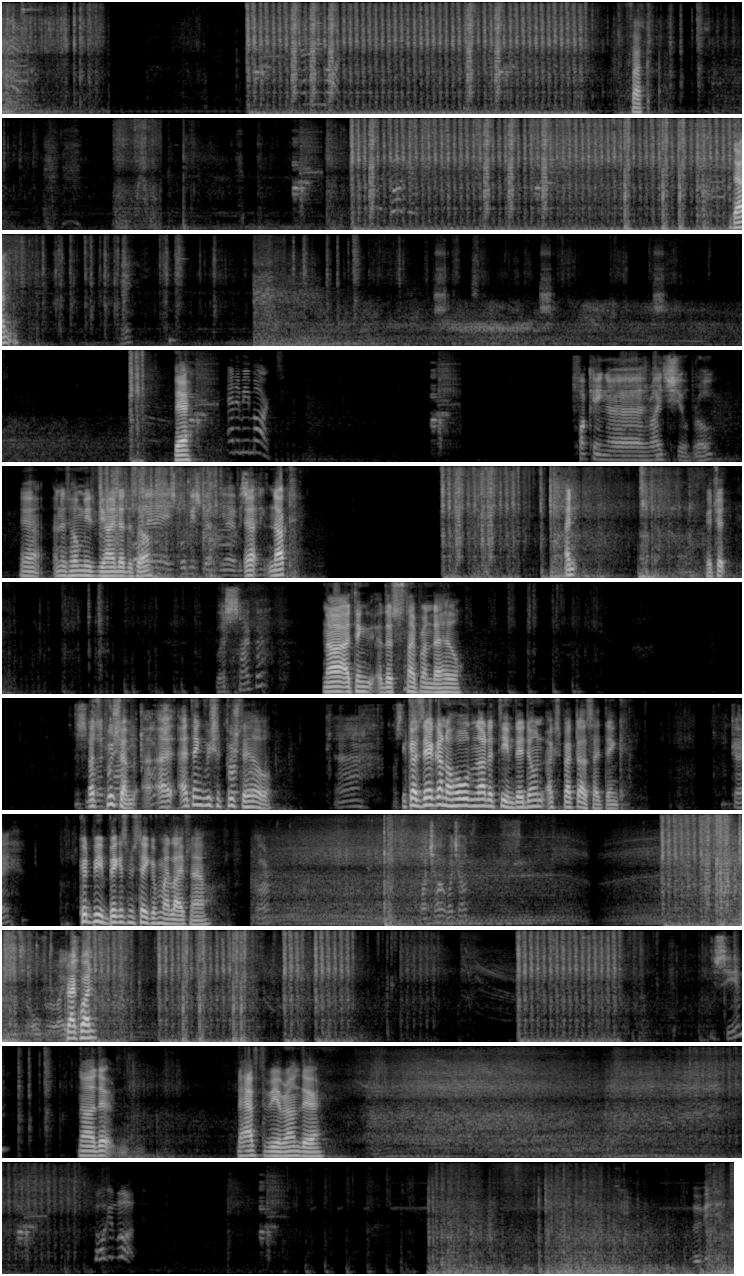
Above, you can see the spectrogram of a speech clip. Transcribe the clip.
Fuck. Down. There. Enemy marked. Fucking uh, right shield, bro. Yeah, and his homie is behind that as Oh, well. yeah, yeah, his homie is back. Yeah, Yeah, knocked. And good shit. Where's the sniper? Nah, I think there's a sniper on the hill. There's Let's push car them. I I think we should push the hill let's- because they're gonna hold another team. They don't expect us. I think. okay. Could be biggest mistake of my life now. Car. Watch out, watch out. Over, right? Crack one. You see him? No, they they have to be around there. Target marked. Moving in.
